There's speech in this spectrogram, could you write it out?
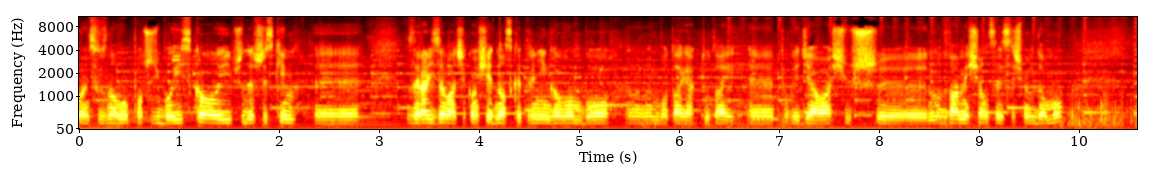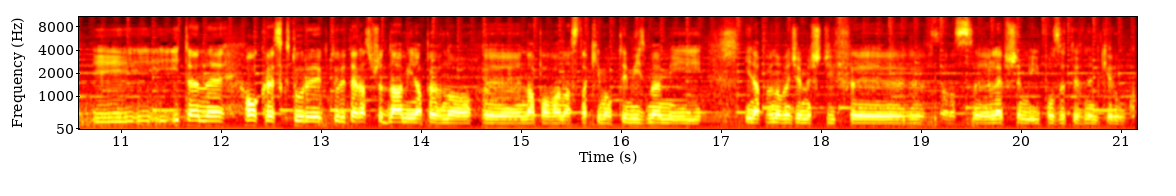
końcu znowu poczuć boisko i przede wszystkim e, zrealizować jakąś jednostkę treningową, bo, e, bo tak jak tutaj e, powiedziałaś, już no, dwa miesiące jesteśmy w domu i, i, i ten okres, który, który teraz przed nami na pewno napawa nas takim optymizmem i, i na pewno będziemy szli w, w coraz lepszym i pozytywnym kierunku.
